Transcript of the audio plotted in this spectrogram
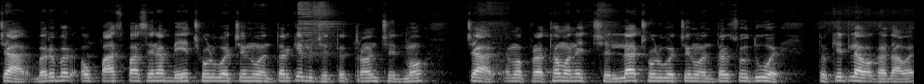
ચાર, બરાબર? ઓ પાસ પાસેના બે છોડ વચ્ચેનું અંતર કેટલું છે? તો ત્રણ છેદમાં ચાર. એમાં પ્રથમ અને છેલ્લા છોડ વચ્ચેનું અંતર શોધવું હોય તો કેટલા વખત આવે?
